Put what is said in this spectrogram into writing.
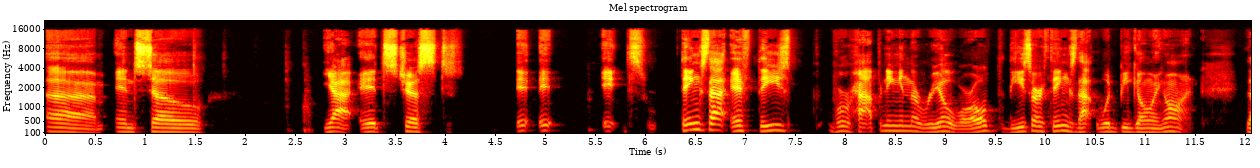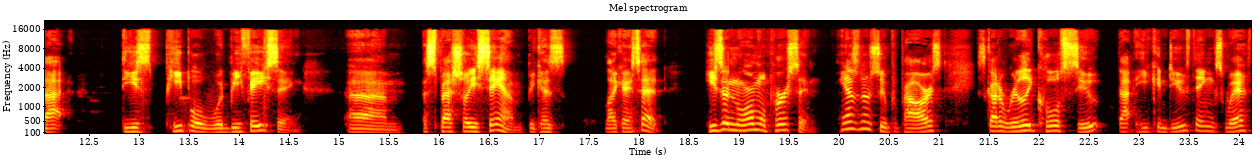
Um, and so yeah, it's just it, it it's things that if these were happening in the real world, these are things that would be going on that these people would be facing. Um, especially Sam, because like I said, he's a normal person. He has no superpowers. He's got a really cool suit that he can do things with,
